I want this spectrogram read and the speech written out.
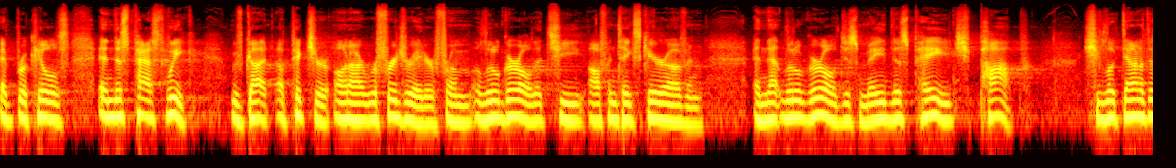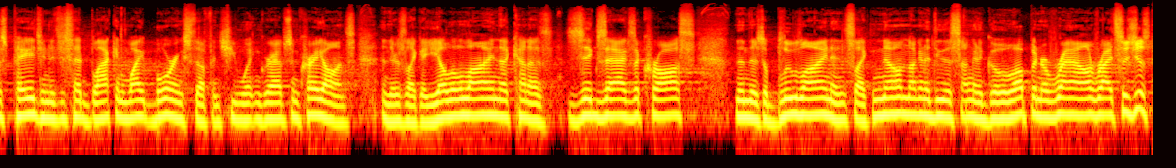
at Brook Hills. And this past week, we've got a picture on our refrigerator from a little girl that she often takes care of. And, and that little girl just made this page pop she looked down at this page and it just had black and white boring stuff and she went and grabbed some crayons. And there's like a yellow line that kind of zigzags across. Then there's a blue line and it's like no i'm not going to do this. I'm going to go up and around right? So just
